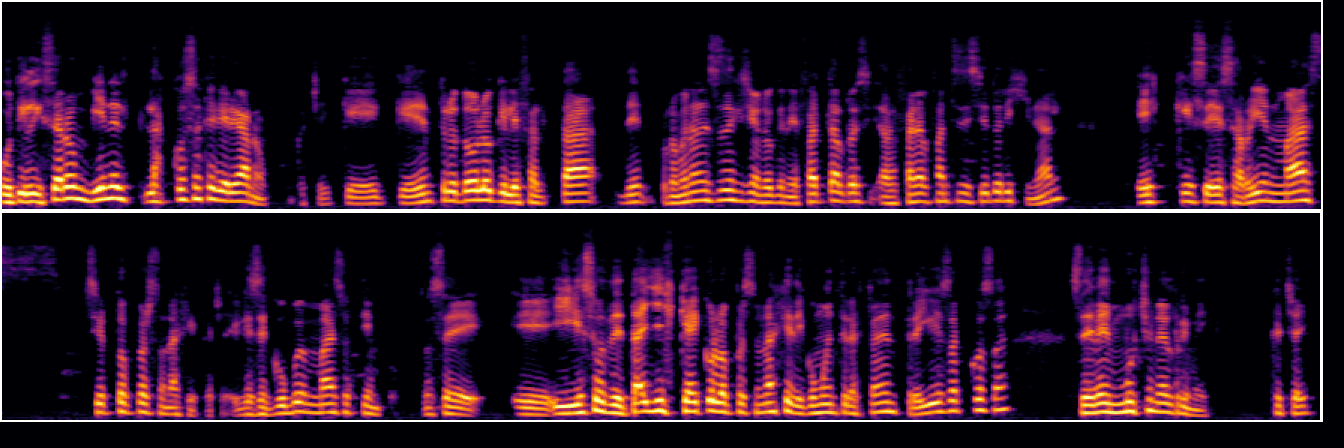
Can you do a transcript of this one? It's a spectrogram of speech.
utilizaron bien el, las cosas que agregaron, ¿cachai? Que, que, dentro de todo lo que le falta, de, por lo menos en esa sección, lo que le falta al, al, Final Fantasy VII original es que se desarrollen más ciertos personajes, ¿cachai? Que se ocupen más esos tiempos. Entonces, eh, y esos detalles que hay con los personajes, de cómo interactúan entre ellos esas cosas, se ven mucho en el remake, ¿cachai?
